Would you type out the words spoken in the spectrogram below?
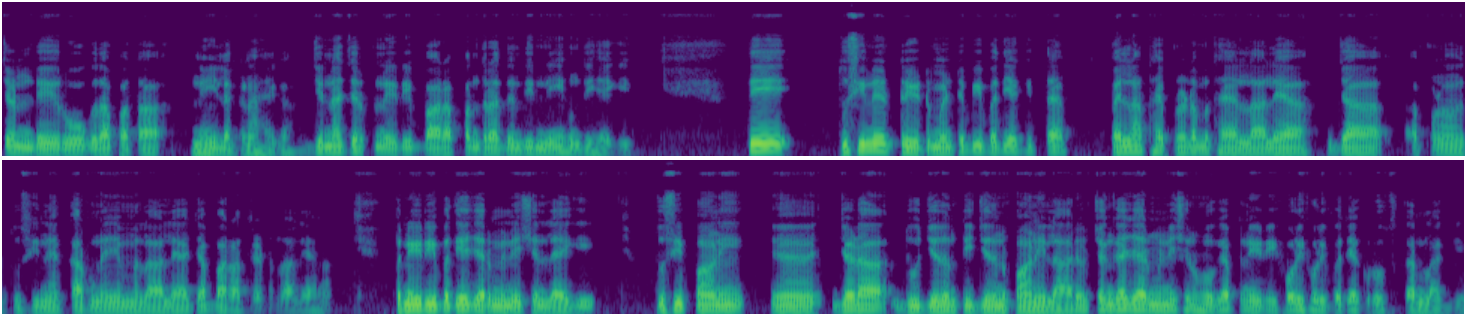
ਝੰਡੇ ਰੋਗ ਦਾ ਪਤਾ ਨਹੀਂ ਲੱਗਣਾ ਹੈਗਾ। ਜਿੰਨਾ ਚਿਰ ਪਨੀਰੀ 12 15 ਦਿਨ ਦੀ ਨਹੀਂ ਹੁੰਦੀ ਹੈਗੀ। ਤੇ ਤੁਸੀਂ ਨੇ ਟ੍ਰੀਟਮੈਂਟ ਵੀ ਵਧੀਆ ਕੀਤਾ। ਪਹਿਲਾਂ ਥਾਈਪੋਨਾਡ ਮਥੈਲ ਲਾ ਲਿਆ ਜਾਂ ਆਪਣਾ ਤੁਸੀਂ ਨੇ ਕਰਨੇਜਮ ਲਾ ਲਿਆ ਜਾਂ 12 ਤਰੇਟ ਲਾ ਲਿਆ ਨਾ ਪਨੀਰੀ ਵਧੀਆ ਜਰਮੀਨੇਸ਼ਨ ਲੈ ਗਈ। ਤੁਸੀਂ ਪਾਣੀ ਜਿਹੜਾ ਦੂਜੇ ਦਿਨ, ਤੀਜੇ ਦਿਨ ਪਾਣੀ ਲਾ ਰਹੇ ਹੋ, ਚੰਗਾ ਜਰਮੀਨੇਸ਼ਨ ਹੋ ਗਿਆ, ਪਨੀਰੀ ਹੌਲੀ ਹੌਲੀ ਵਧੀਆ ਗਰੋਥ ਕਰਨ ਲੱਗ ਗਈ।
